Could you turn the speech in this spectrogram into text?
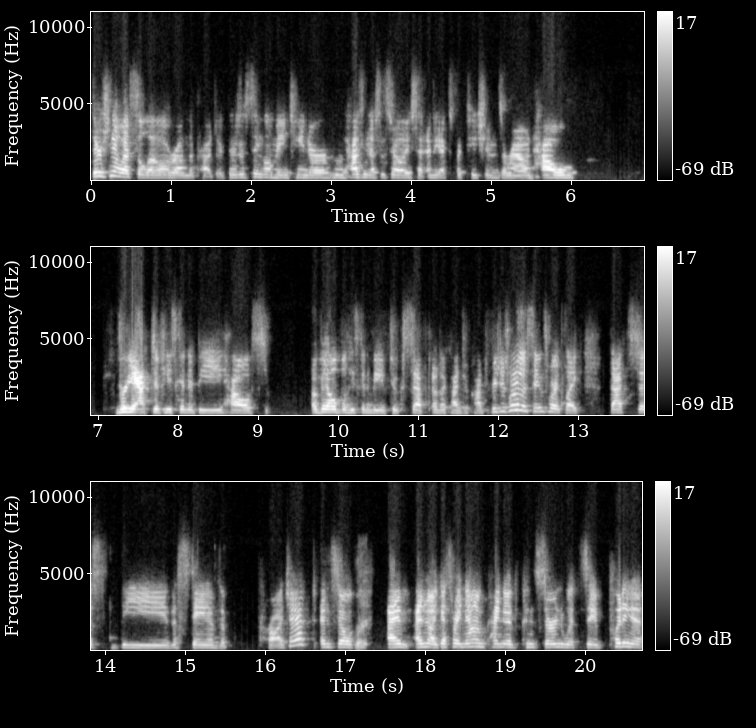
there's no slo around the project. There's a single maintainer who hasn't necessarily set any expectations around how reactive he's going to be how available he's going to be to accept other kinds of contributions one of those things where it's like that's just the the state of the project and so Right. i'm i don't know i guess right now i'm kind of concerned with say putting a,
